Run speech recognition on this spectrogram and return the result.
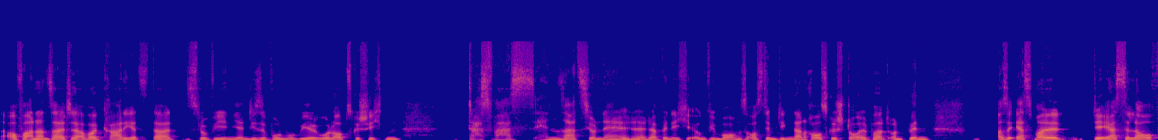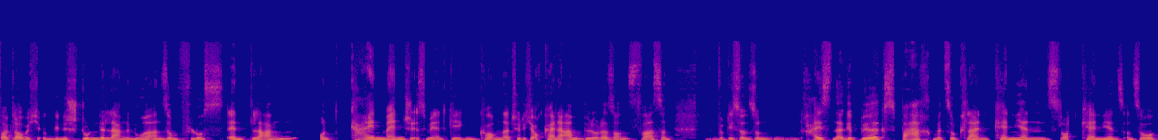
Auf der anderen Seite aber gerade jetzt da Slowenien, diese Wohnmobilurlaubsgeschichten, das war sensationell. Ne? Da bin ich irgendwie morgens aus dem Ding dann rausgestolpert und bin, also erstmal, der erste Lauf war, glaube ich, irgendwie eine Stunde lang nur an so einem Fluss entlang und kein Mensch ist mir entgegengekommen, natürlich auch keine Ampel oder sonst was. Und wirklich so, so ein reißender Gebirgsbach mit so kleinen Canyon, Slot-Canyons und so.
